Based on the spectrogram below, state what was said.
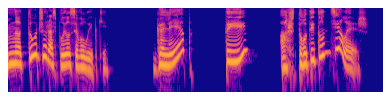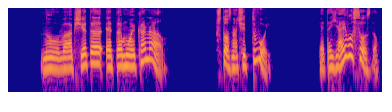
но тут же расплылся в улыбке. «Глеб? Ты? А что ты тут делаешь?» «Ну, вообще-то, это мой канал». «Что значит твой?» «Это я его создал», —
